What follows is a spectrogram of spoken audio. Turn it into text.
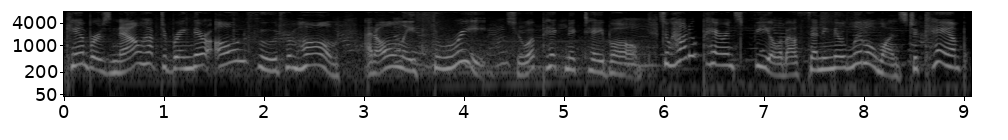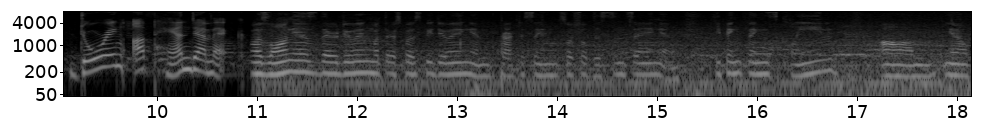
campers now have to bring their own food from home and only three to a picnic table. So, how do parents feel about sending their little ones to camp during a pandemic? As long as they're doing what they're supposed to be doing and practicing social distancing and keeping things clean, um, you know,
